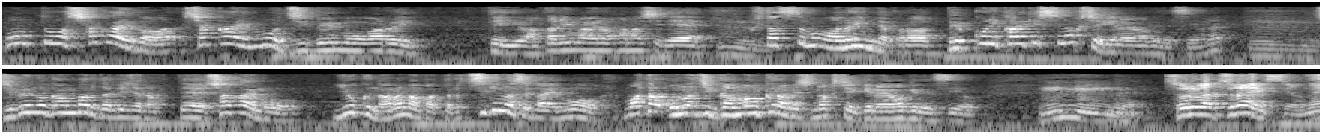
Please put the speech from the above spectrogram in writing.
本当は社会が社会も自分も悪いっていう当たり前の話で、うん。2つとも悪いんだから別個に解決しなくちゃいけないわけですよね。うん。自分が頑張るだけじゃなくて社会も良くならなかったら次の世代もまた同じ我慢比べしなくちゃいけないわけですよ。うん。ね。それは辛いですよね。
